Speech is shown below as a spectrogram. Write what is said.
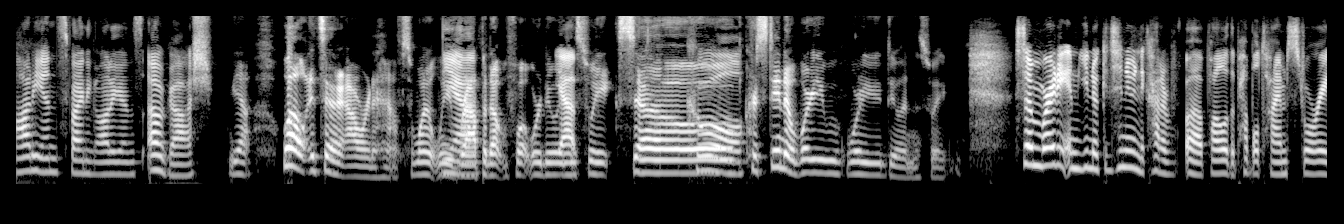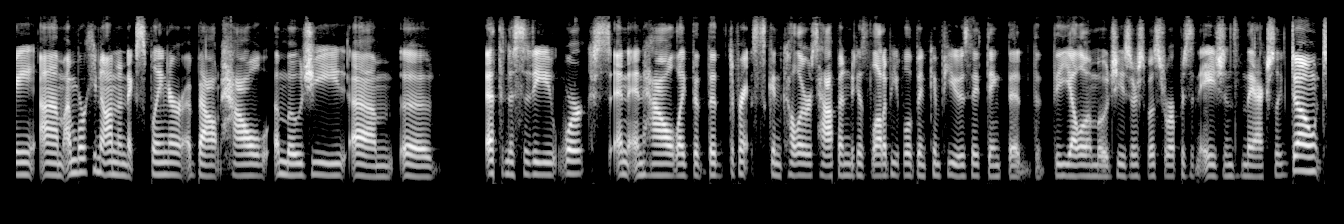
audience finding audience. Oh gosh, Yeah. Well, it's an hour and a half, so why don't we Yeah. wrap it up with what we're doing Yep. this week? So, Cool. Christina, what are you what are you doing this week? So I'm writing and you know continuing to kind of uh, follow the Pebble Time story. Um, I'm working on an explainer about how emoji um, uh, ethnicity works and and how like the, the different skin colors happen because a lot of people have been confused. They think that the, the yellow emojis are supposed to represent Asians and they actually don't.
